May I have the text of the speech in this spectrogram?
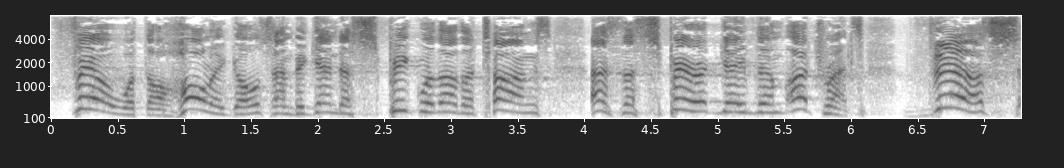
filled with the Holy Ghost and began to speak with other tongues as the Spirit gave them utterance. This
